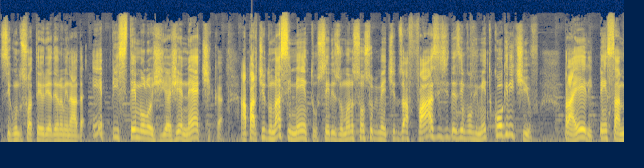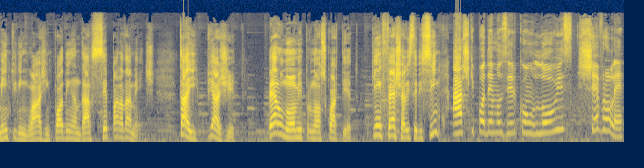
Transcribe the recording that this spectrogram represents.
segundo sua teoria denominada epistemologia genética, a partir do nascimento, os seres humanos são submetidos a fases de desenvolvimento cognitivo. Para ele, pensamento e linguagem podem andar separadamente. Tá aí, Piaget. Belo nome para o nosso quarteto. Quem fecha a lista de cinco? Acho que podemos ir com Louis Chevrolet,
